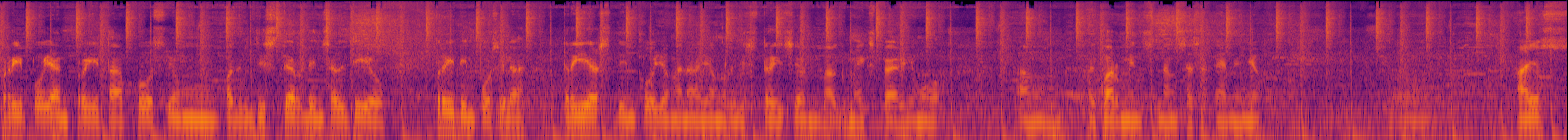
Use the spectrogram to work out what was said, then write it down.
Free po 'yan, free. Tapos yung pag-register din sa LTO, free din po sila. 3 years din po yung ano yung registration bago ma-expire yung ang requirements ng sasakyan ninyo. So, ayos.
